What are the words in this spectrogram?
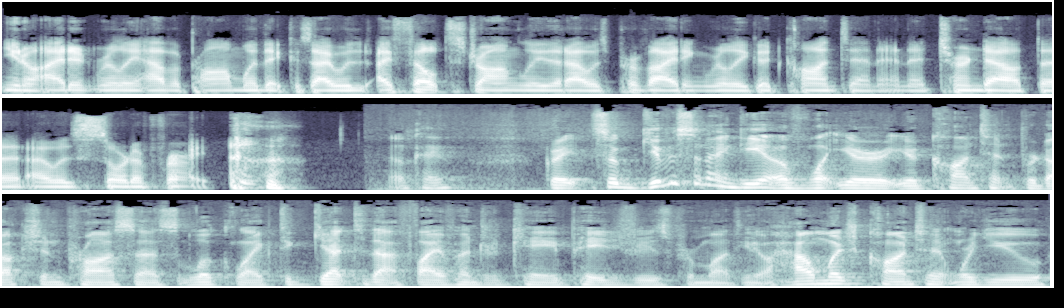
you know, I didn't really have a problem with it because I was, I felt strongly that I was providing really good content. And it turned out that I was sort of right. okay. Great. So give us an idea of what your, your content production process looked like to get to that 500K page views per month. You know, how much content were you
